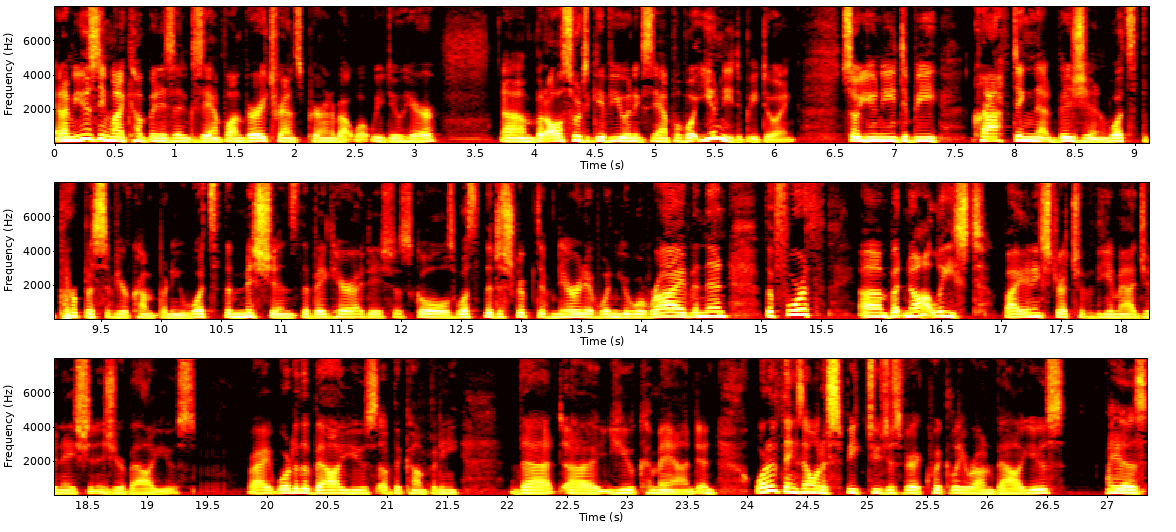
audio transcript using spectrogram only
And I'm using my company as an example. I'm very transparent about what we do here. Um, but also to give you an example of what you need to be doing. So you need to be crafting that vision. What's the purpose of your company? What's the missions, the big, hairy, audacious goals? What's the descriptive narrative when you arrive? And then the fourth, um, but not least by any stretch of the imagination, is your values right? What are the values of the company that uh, you command? And one of the things I want to speak to just very quickly around values is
